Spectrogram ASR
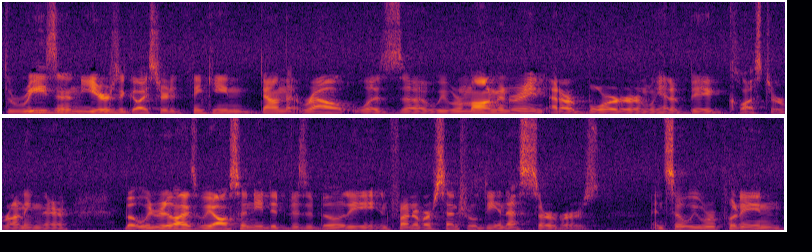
the reason years ago i started thinking down that route was uh, we were monitoring at our border and we had a big cluster running there but we realized we also needed visibility in front of our central dns servers and so we were putting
